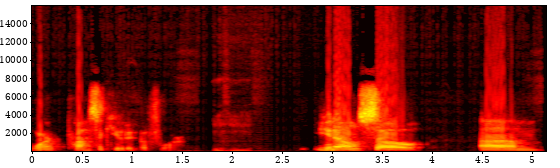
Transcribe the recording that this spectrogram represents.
weren't prosecuted before. Mm-hmm. You know, so um,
